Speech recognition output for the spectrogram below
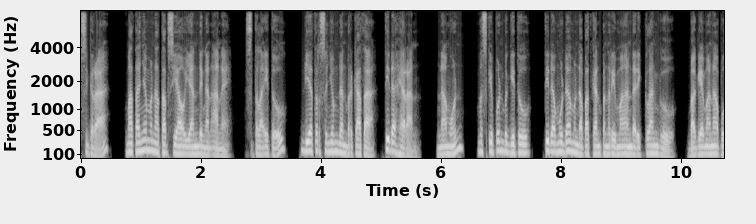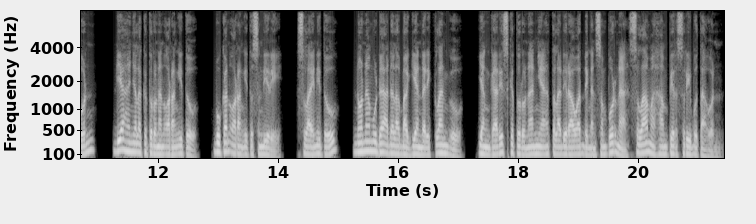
Segera, matanya menatap Xiao Yan dengan aneh. Setelah itu, dia tersenyum dan berkata, tidak heran. Namun, meskipun begitu, tidak mudah mendapatkan penerimaan dari klan Gu. Bagaimanapun, dia hanyalah keturunan orang itu, bukan orang itu sendiri. Selain itu, Nona muda adalah bagian dari klan Gu, yang garis keturunannya telah dirawat dengan sempurna selama hampir seribu tahun.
